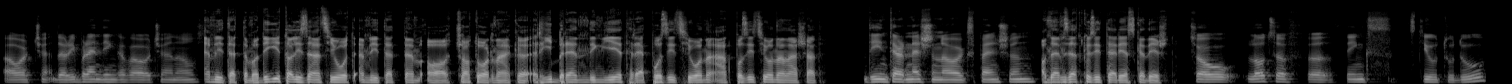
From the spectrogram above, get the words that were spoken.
our the rebranding of our channels. Említettem a digitalizációt, említettem a csatornák rebrandingjét, repozíciona, átpozícionálását. The international expansion. A nemzetközi terjeszkedést. So lots of uh, things still to do.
